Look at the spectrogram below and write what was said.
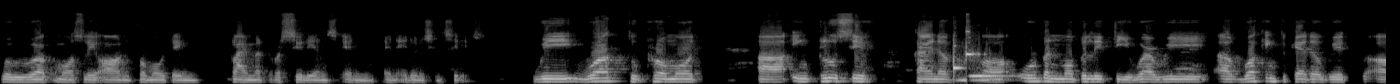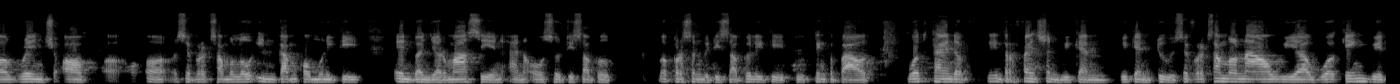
where we work mostly on promoting climate resilience in in Indonesian cities. We work to promote uh, inclusive kind of uh, urban mobility, where we are working together with a range of, uh, uh, say for example, low income community in Banjarmasin and also disabled a person with disability to think about what kind of intervention we can we can do. So for example, now we are working with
